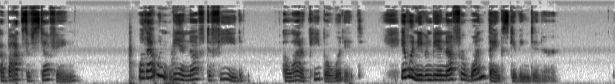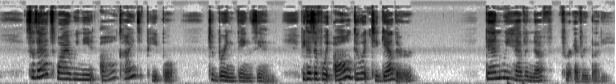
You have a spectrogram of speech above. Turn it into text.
a box of stuffing, well, that wouldn't be enough to feed a lot of people, would it? It wouldn't even be enough for one Thanksgiving dinner. So that's why we need all kinds of people to bring things in. Because if we all do it together, then we have enough for everybody.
